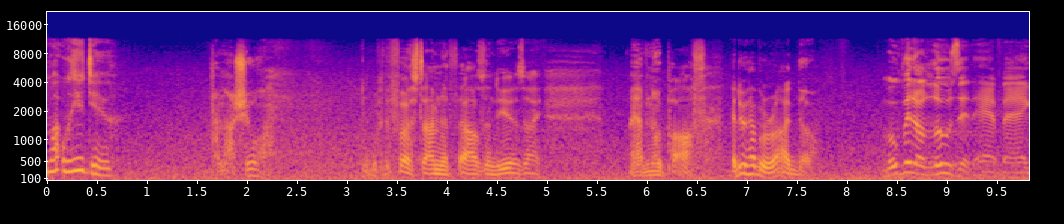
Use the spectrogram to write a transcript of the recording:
what will you do? I'm not sure. For the first time in a thousand years, I, I have no path. I do have a ride, though. Move it or lose it, airbag.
